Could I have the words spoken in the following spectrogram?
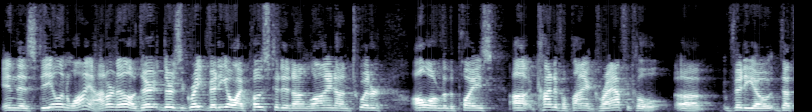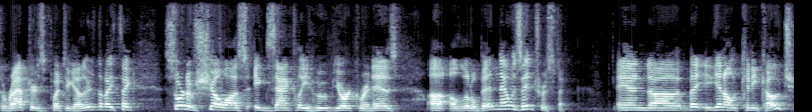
in this deal. And why? I don't know. There, there's a great video. I posted it online on Twitter all over the place, uh, kind of a biographical uh, video that the Raptors put together that I think sort of show us exactly who Bjorkgren is uh, a little bit. And that was interesting. And, uh, but, you know, can he coach?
